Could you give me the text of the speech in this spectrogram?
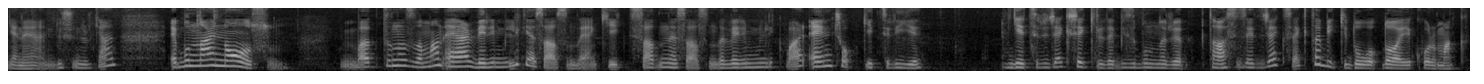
gene yani düşünürken e, bunlar ne olsun? Baktığınız zaman eğer verimlilik esasında yani ki iktisadın esasında verimlilik var en çok getiriyi getirecek şekilde biz bunları tahsis edeceksek tabii ki doğa- doğayı korumak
